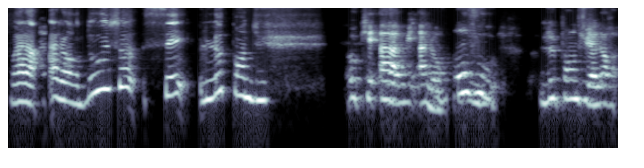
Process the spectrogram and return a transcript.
Voilà, alors 12, c'est le pendu. Ok, ah oui, alors on vous. Le pendu. Alors,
